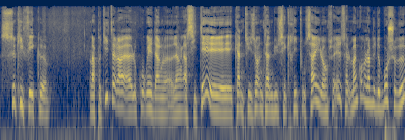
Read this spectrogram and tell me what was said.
ce qui fait que la petite, elle, courait dans, la cité et quand ils ont entendu ces cris, tout ça, ils l'ont fait. Seulement, comme elle avait de beaux cheveux,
